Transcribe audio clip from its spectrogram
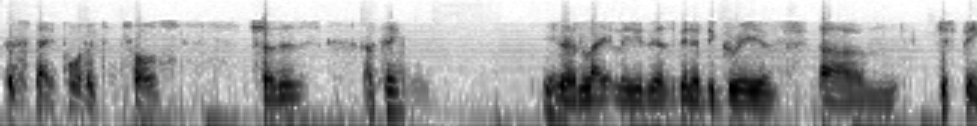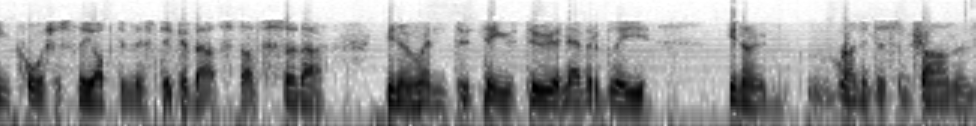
the state border controls. So there's, I think, you know, lately there's been a degree of um, just being cautiously optimistic about stuff so that, you know, when things do inevitably, you know, run into some dramas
